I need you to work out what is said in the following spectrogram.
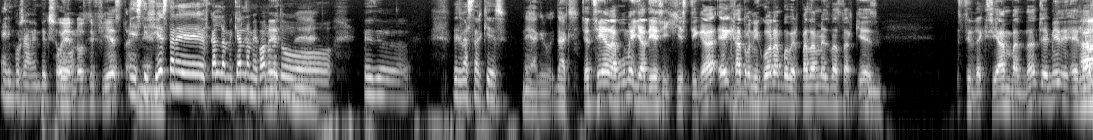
Δεν μπορούσα να μην παίξω. Όχι, ενώ στη φιέστα. Ε, στη φιέστα ε, ευκάλαμε και άλλαμε πάνω Ναι, με το... ναι. με το- με τις βασταρκές. Ναι, ακριβώς. Εντάξει. Και έτσι για να πούμε γιατί εσυχίστηκα, είχα τον εικόνα που περπάταμε στις βασταρκές στη δεξιά μπαντά και εμείς ελάλουν-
